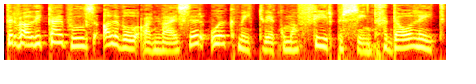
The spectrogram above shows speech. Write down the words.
terwyl die Kapels alle wol aanwyser ook met 2,4% gedaal het.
